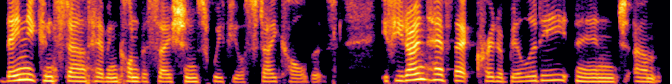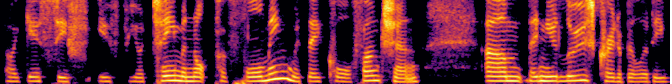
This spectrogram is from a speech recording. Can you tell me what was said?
then you can start having conversations with your stakeholders. If you don't have that credibility, and um, I guess if if your team are not performing with their core function, um, then you lose credibility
